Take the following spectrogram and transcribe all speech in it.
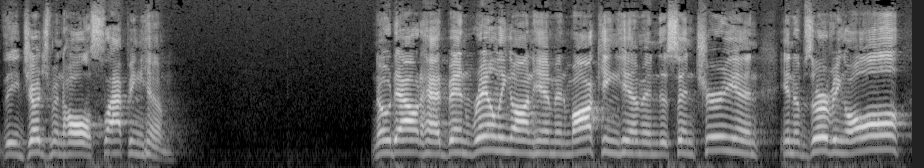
the judgment hall slapping him. No doubt had been railing on him and mocking him, and the centurion, in observing all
